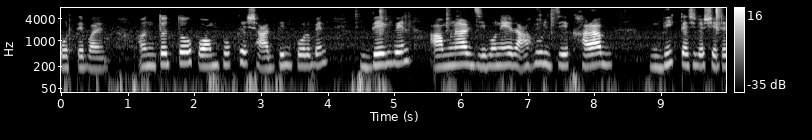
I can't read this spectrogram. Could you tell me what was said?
করতে পারেন। অন্তত কমপক্ষে সাত দিন করবেন। দেখবেন আপনার জীবনে রাহুর যে খারাপ দিকটা ছিল সেটা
